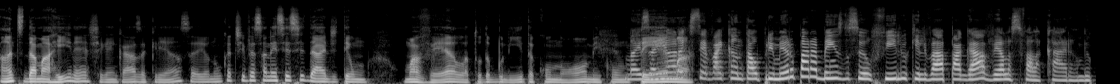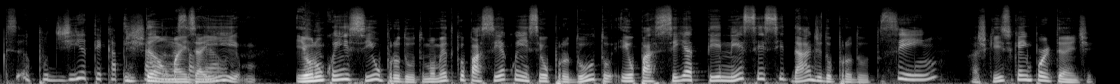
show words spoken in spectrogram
Antes da Marie, né? Chegar em casa, criança, eu nunca tive essa necessidade de ter um- uma vela toda bonita, com nome, com um Mas tema. aí, a hora que você vai cantar o primeiro parabéns do seu filho, que ele vai apagar a vela, você fala: caramba, eu, eu podia ter caprichado. Então, mas aí vela." eu não conhecia o produto. No momento que eu passei a conhecer o produto, eu passei a ter necessidade do produto. Sim. Acho que isso que é importante.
